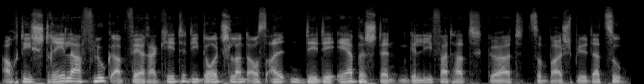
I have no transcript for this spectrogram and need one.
Auch die Strela Flugabwehrrakete, die Deutschland aus alten DDR-Beständen geliefert hat, gehört zum Beispiel dazu.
